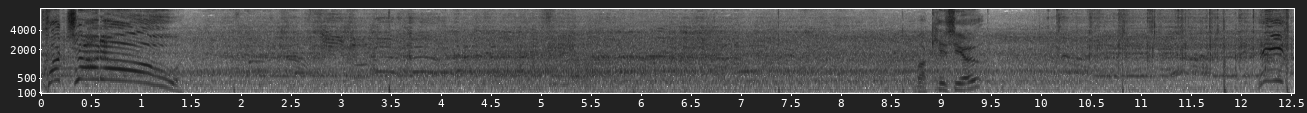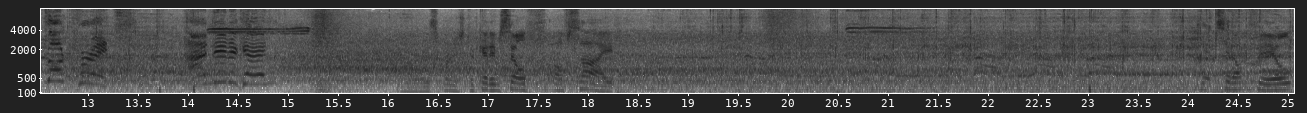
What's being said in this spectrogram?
Cuadrado! Marchisio. For it! And in again! Oh, he's managed to get himself offside. Gets it upfield.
